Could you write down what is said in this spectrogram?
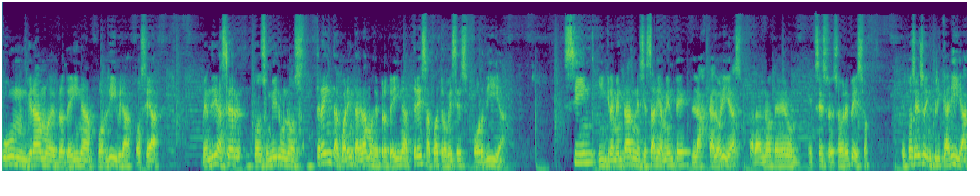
un gramo de proteína por libra, o sea, vendría a ser consumir unos 30 40 gramos de proteína 3 a 4 veces por día, sin incrementar necesariamente las calorías para no tener un exceso de sobrepeso. Entonces eso implicaría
